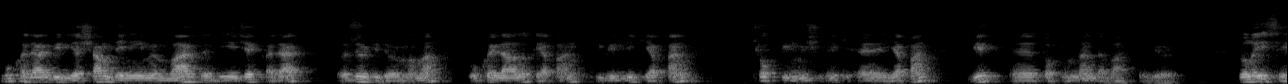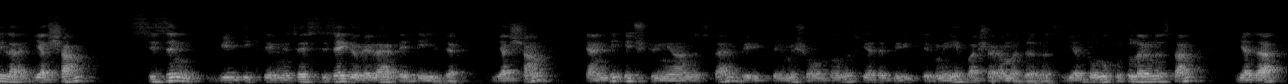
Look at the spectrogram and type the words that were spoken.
bu kadar bir yaşam deneyimim vardır diyecek kadar özür diliyorum ama ukalalık yapan, kibirlik yapan, çok bilmişlik e, yapan bir e, toplumdan da bahsediyoruz. Dolayısıyla yaşam sizin bildiklerinize, size görelerle değildir. Yaşam kendi iç dünyanızda biriktirmiş olduğunuz ya da biriktirmeyi başaramadığınız ya dolu kutularınızdan ya da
